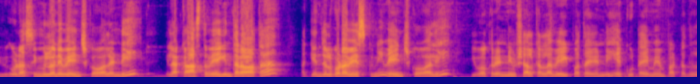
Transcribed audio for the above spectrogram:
ఇవి కూడా సిమ్లోనే వేయించుకోవాలండి. ఇలా కాస్త వేగిన తర్వాత ఆ గింజలు కూడా వేసుకుని వేయించుకోవాలి. ఇవి ఒక రెండు నిమిషాల కల్లా వేగిపోతాయండి. ఎక్కువ టైం ఏం పట్టదు.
